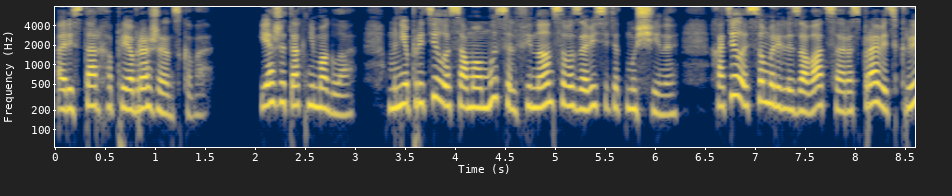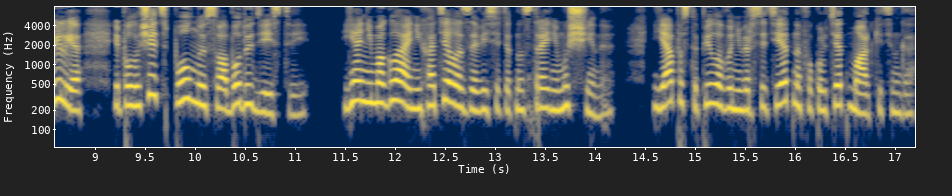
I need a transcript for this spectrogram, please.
Аристарха Преображенского. Я же так не могла. Мне претила сама мысль финансово зависеть от мужчины. Хотелось самореализоваться, расправить крылья и получить полную свободу действий. Я не могла и не хотела зависеть от настроения мужчины. Я поступила в университет на факультет маркетинга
